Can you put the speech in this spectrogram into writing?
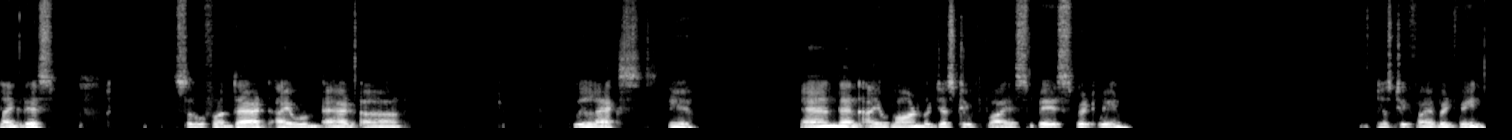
like this. So for that I would add a flex here. And then I want to justify space between justify between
